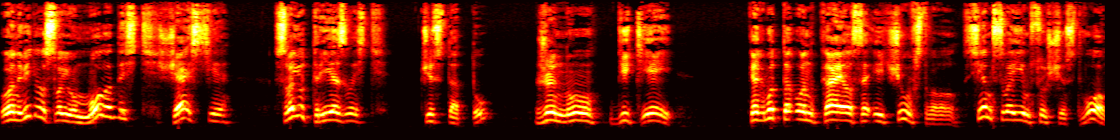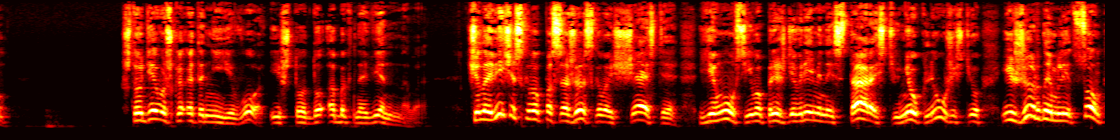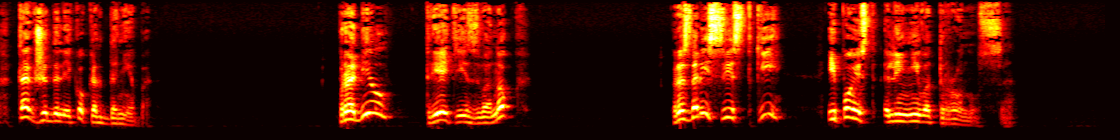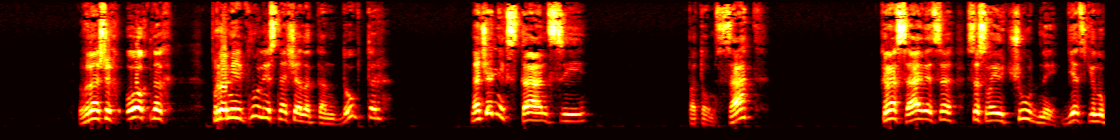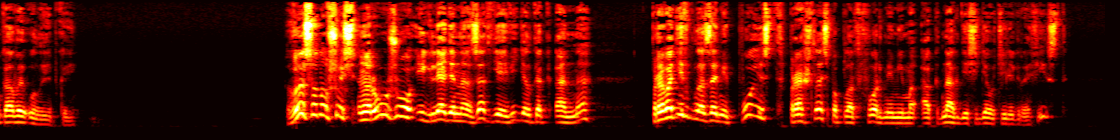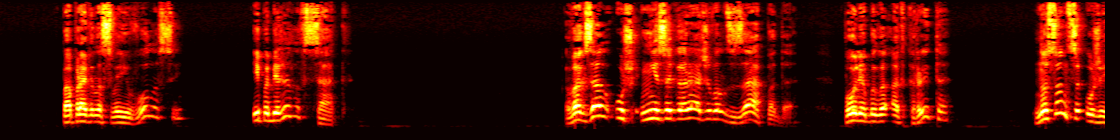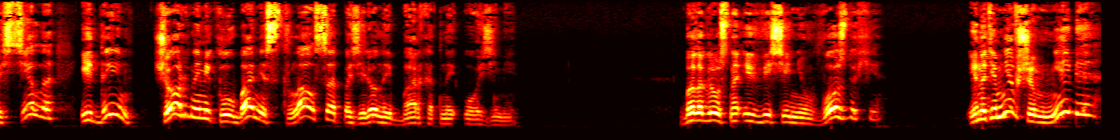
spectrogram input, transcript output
Он видел свою молодость, счастье, свою трезвость, чистоту, жену, детей, как будто он каялся и чувствовал всем своим существом, что девушка это не его и что до обыкновенного человеческого пассажирского счастья ему с его преждевременной старостью, неуклюжестью и жирным лицом так же далеко, как до неба. Пробил третий звонок, Раздались свистки, и поезд лениво тронулся. В наших окнах промелькнули сначала кондуктор, начальник станции, потом сад, красавица со своей чудной детски лукавой улыбкой. Высунувшись наружу и глядя назад, я видел, как она Проводив глазами поезд, прошлась по платформе мимо окна, где сидел телеграфист, поправила свои волосы и побежала в сад. Вокзал уж не загораживал запада, поле было открыто, но солнце уже село, и дым черными клубами стлался по зеленой бархатной озими. Было грустно и в весеннем воздухе, и на темневшем небе,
